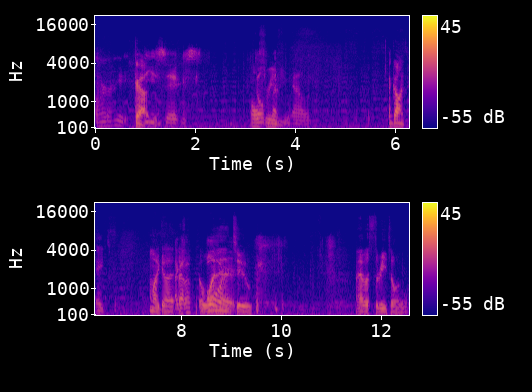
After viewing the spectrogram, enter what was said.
Alright. God. D6. All Don't three of you. Down. I got an eight. Oh my god! I got a one and a two. I have a three total.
